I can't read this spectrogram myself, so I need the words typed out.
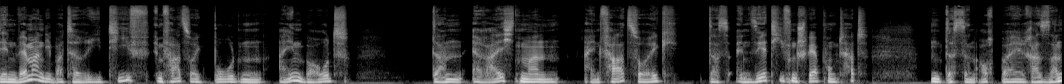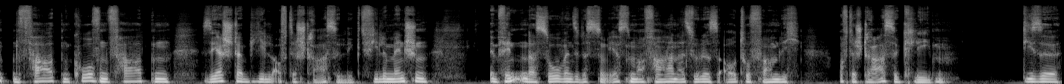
Denn wenn man die Batterie tief im Fahrzeugboden einbaut, dann erreicht man ein Fahrzeug, das einen sehr tiefen Schwerpunkt hat und das dann auch bei rasanten Fahrten, Kurvenfahrten sehr stabil auf der Straße liegt. Viele Menschen empfinden das so, wenn sie das zum ersten Mal fahren, als würde das Auto förmlich auf der Straße kleben. Diese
